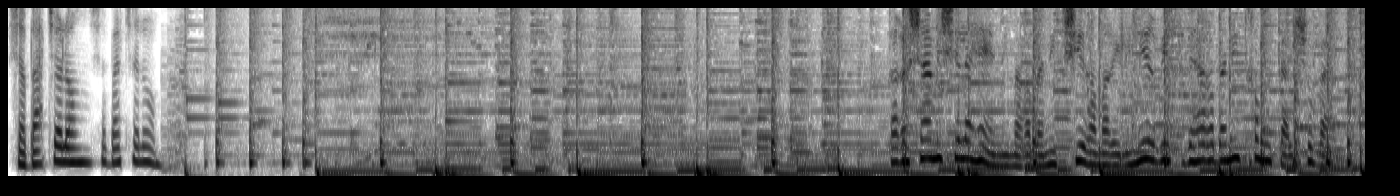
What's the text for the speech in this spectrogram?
שבת שלום. שבת שלום. פרשה משלהן עם הרבנית שירה מרילי מירביס והרבנית חמוטל שובל.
